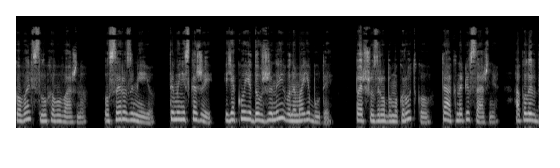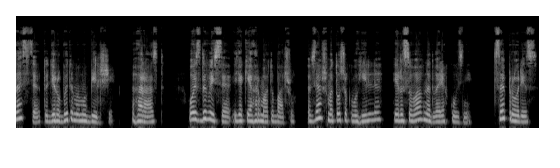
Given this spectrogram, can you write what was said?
Коваль слухав уважно. Усе розумію. Ти мені скажи, якої довжини вона має бути. Першу зробимо коротку, так, на півсажня, а коли вдасться, тоді робитимемо більші. Гаразд. Ось дивися, як я гармату бачу. Взяв шматочок вугілля і рисував на дверях кузні. Це проріз,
